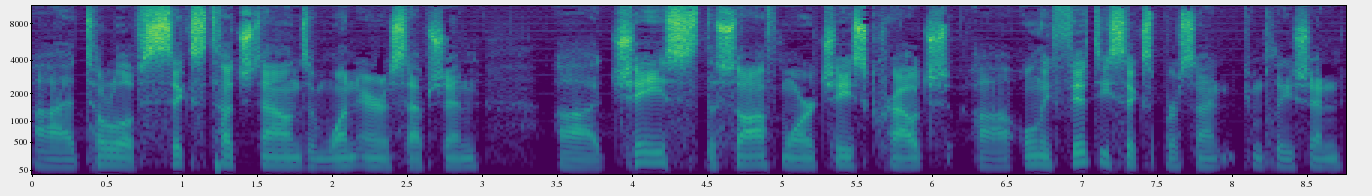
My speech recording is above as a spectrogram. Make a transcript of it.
a total of six touchdowns and one interception. Uh, Chayce, the sophomore, Chayce Crouch, uh, only 56% completion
